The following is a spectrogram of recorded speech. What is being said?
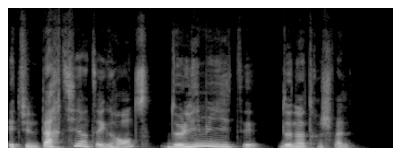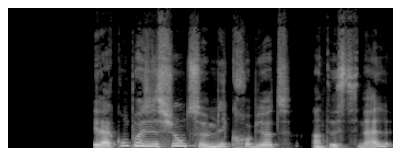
est une partie intégrante de l'immunité de notre cheval. Et la composition de ce microbiote intestinal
